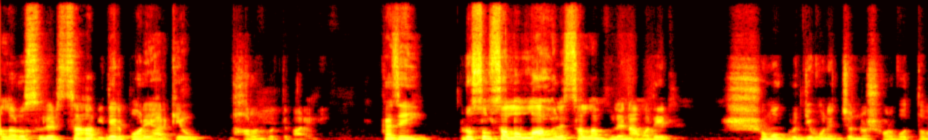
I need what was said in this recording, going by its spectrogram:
আল্লাহ রসুলের সাহাবিদের পরে আর কেউ ধারণ করতে পারেনি। কাজেই রসুল সাল্লাম হলেন আমাদের সমগ্র জীবনের জন্য সর্বোত্তম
